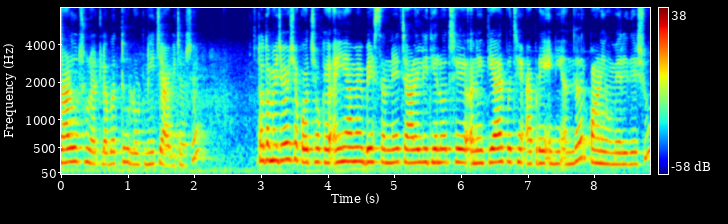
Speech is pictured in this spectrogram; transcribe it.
ચાળું છું ને એટલે બધું લોટ નીચે આવી જશે. તો તમે જોઈ શકો છો કે અહીંયા મેં બેસનને ચાળી લીધેલો છે અને ત્યાર પછી આપણે એની અંદર પાણી ઉમેરી દઈશું.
